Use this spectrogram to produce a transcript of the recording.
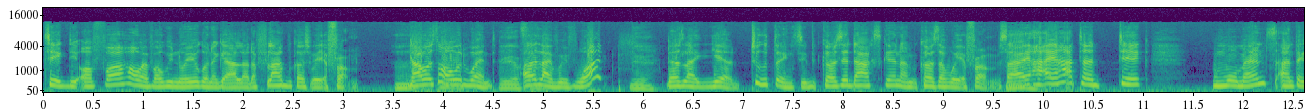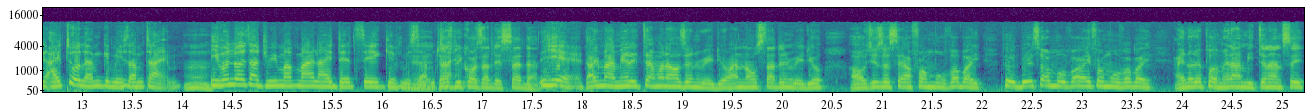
take the offer? However, we know you're going to get a lot of flag because where you're from. Mm. That was how it went. I was like, with what? Yeah. There's like, yeah, two things because you're dark skinned and because of where you're from. So I, mm. I had to take moments and think, I told them, give me some time. Mm. Even though it's a dream of mine, I did say, give me Yeah, some just time. Just because they said that. Yeah. I remember me the time when I was in radio and now starting radio, I was just to say I'm from over by to be some over I from over by. I know the put me in a meeting and say,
